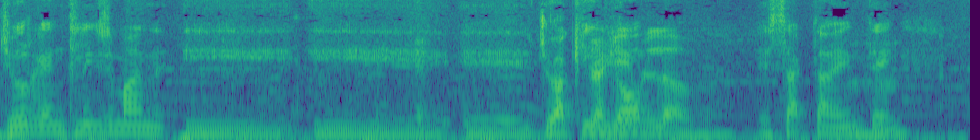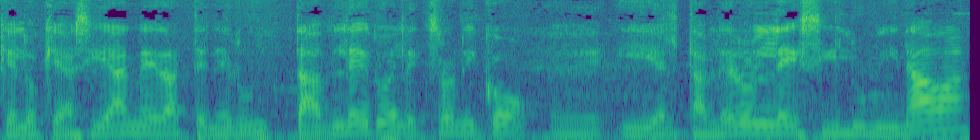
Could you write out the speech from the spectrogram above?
Jürgen Klinsmann y, y, eh, Löw, Löw. Exactamente. Que lo que hacían era tener un tablero electrónico eh, y el tablero les iluminaba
